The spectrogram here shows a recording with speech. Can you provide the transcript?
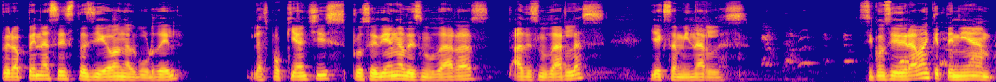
Pero apenas éstas llegaban al burdel, las poquianchis procedían a desnudarlas, a desnudarlas y a examinarlas. Si consideraban que tenían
